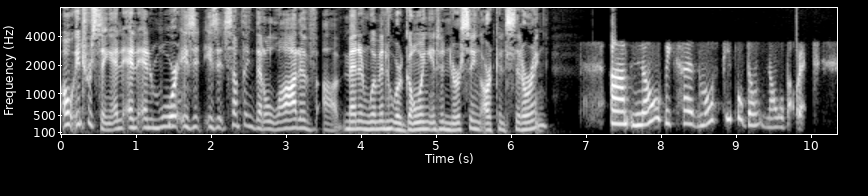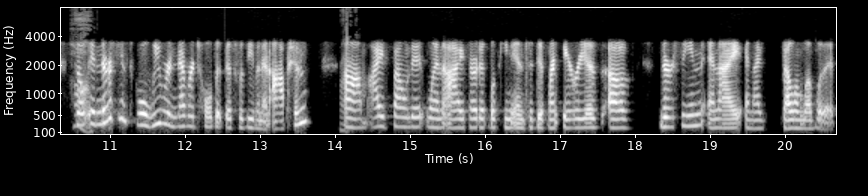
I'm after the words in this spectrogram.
Oh, interesting. And and and more is it is it something that a lot of uh, men and women who are going into nursing are considering? Um, no, because most people don't know about it. So in nursing school, we were never told that this was even an option. Right. Um, I found it when I started looking into different areas of nursing, and I and I fell in love with it.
